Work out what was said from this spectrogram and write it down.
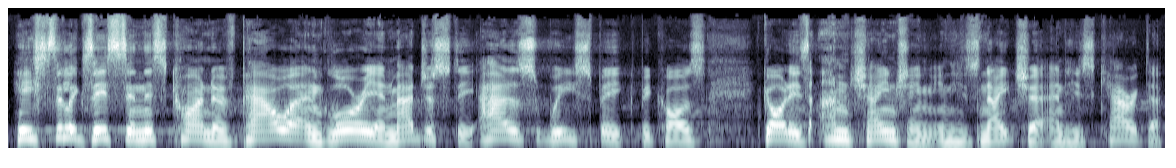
He still exists in this kind of power and glory and majesty as we speak because God is unchanging in his nature and his character.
